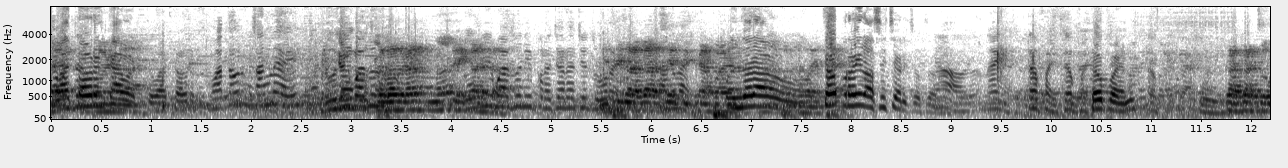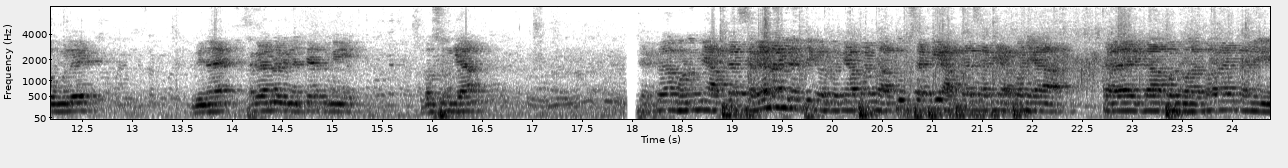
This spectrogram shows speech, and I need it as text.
वातावरण काय वाटतं? वातावरण वातावरण चांगलं आहे. दोन्ही बाजूनी दोन्ही बाजूनी प्रचाराचे जोर आहे. चांगला पण जरा टप राहील अशी चर्चा चालू आहे. हा, नाही टफ आहे टफ आहे. टप आहे ना? काका चौगुले विनय सगळ्यांना विनंती आहे तुम्ही बसून घ्या. म्हणून मी आपल्या सगळ्यांना विनंती करतो की आपण लातूरसाठी आपल्यासाठी आपण या त्याला एकदा आपण आहेत आणि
